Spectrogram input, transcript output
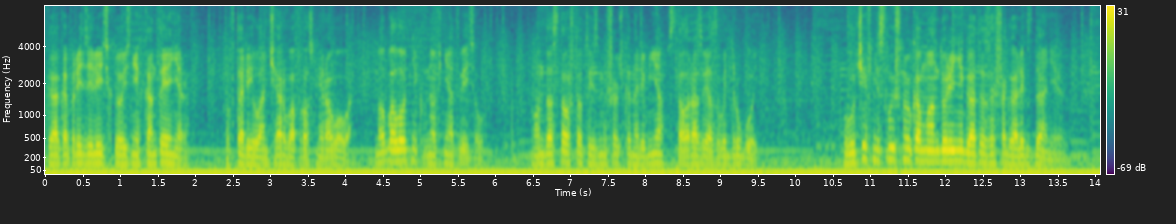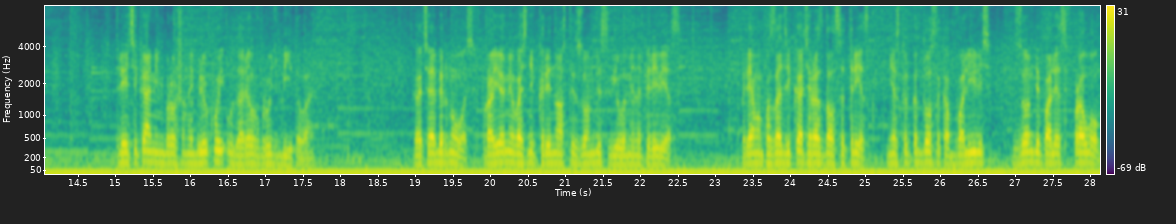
«Как определить, кто из них контейнер?» — повторил Анчар вопрос мирового. Но болотник вновь не ответил. Он достал что-то из мешочка на ремне, стал развязывать другой. Получив неслышную команду, ренегаты зашагали к зданию. Третий камень, брошенный брюквой, ударил в грудь битого. Катя обернулась. В проеме возник коренастый зомби с вилами наперевес. Прямо позади Кати раздался треск. Несколько досок обвалились, зомби полез в пролом.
